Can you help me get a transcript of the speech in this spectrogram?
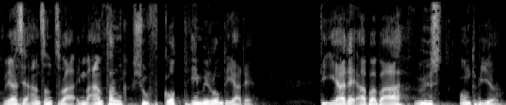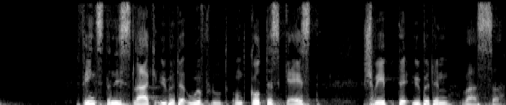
Verse 1 und 2. Im Anfang schuf Gott Himmel und Erde. Die Erde aber war wüst und wir. Finsternis lag über der Urflut und Gottes Geist schwebte über dem Wasser.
